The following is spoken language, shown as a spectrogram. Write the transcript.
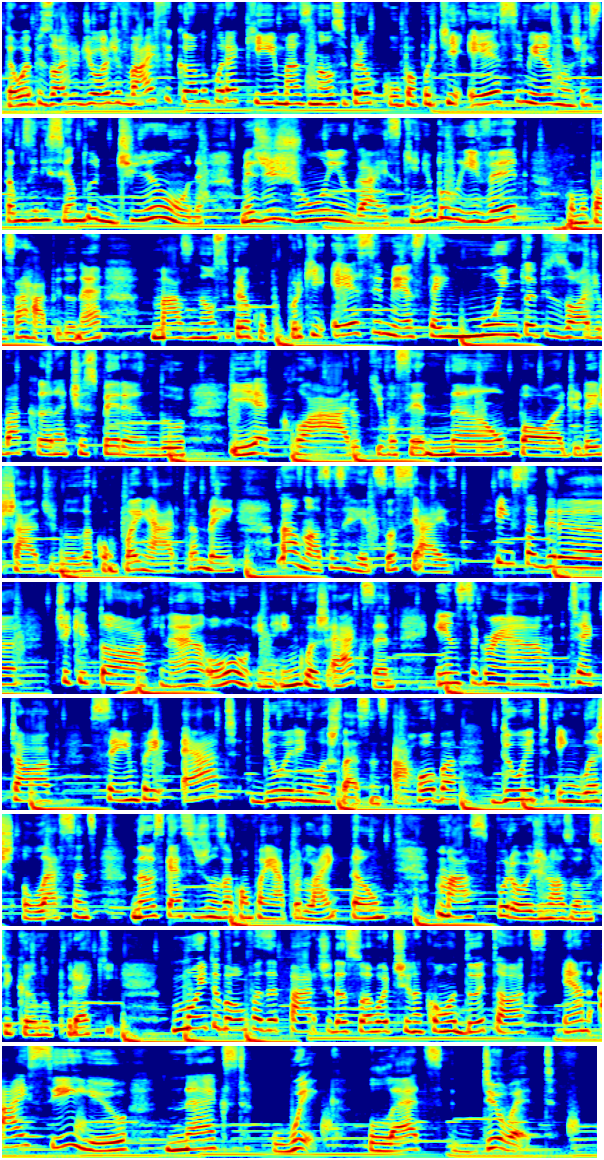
Então o episódio de hoje vai ficando por aqui, mas não se preocupa porque esse mês nós já estamos iniciando June, mês de junho, guys. Can you believe it? Vamos passar rápido, né? Mas não se preocupa porque esse mês tem muito episódio bacana te esperando e é claro que você não pode deixar de nos acompanhar também nas nossas redes sociais. Instagram, TikTok, né? Ou in English accent, Instagram, TikTok, sempre at Do It English Lessons, arroba Do It English Lessons. Não esquece de nos acompanhar por lá então, mas por hoje nós vamos ficando por aqui. Muito bom fazer parte da sua rotina com o Do It Talks and I see you next week. Let's do it!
